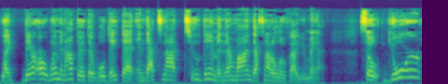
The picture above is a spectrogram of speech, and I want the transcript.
Like, there are women out there that will date that and that's not to them in their mind, that's not a low value man. So your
